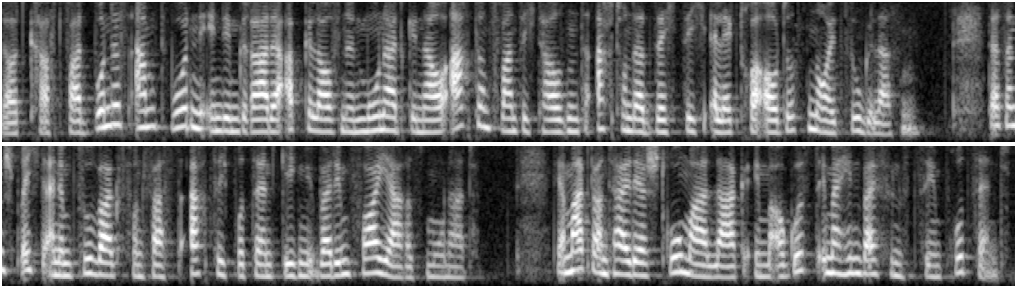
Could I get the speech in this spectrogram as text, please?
Laut Kraftfahrtbundesamt wurden in dem gerade abgelaufenen Monat genau 28.860 Elektroautos neu zugelassen. Das entspricht einem Zuwachs von fast 80 Prozent gegenüber dem Vorjahresmonat. Der Marktanteil der Stromer lag im August immerhin bei 15 Prozent.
